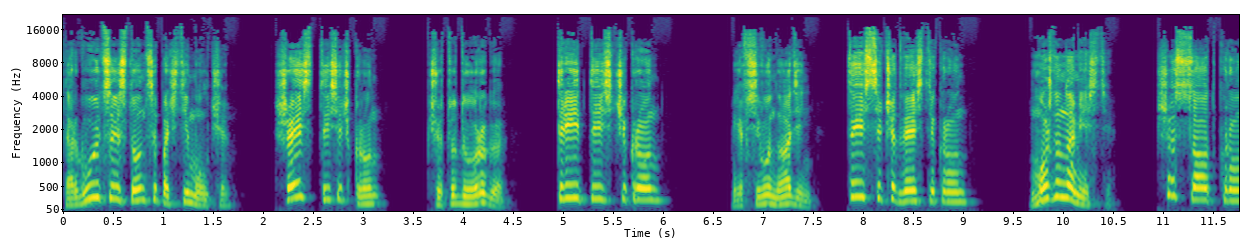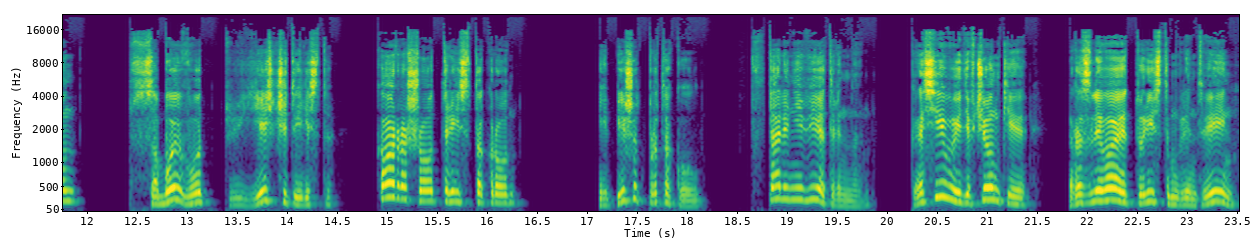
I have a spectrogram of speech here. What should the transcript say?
Торгуются эстонцы почти молча. 6 тысяч крон. Что-то дорого. 3 тысячи крон. Я всего на день. 1200 крон. Можно на месте? 600 крон. С собой вот есть 400. Хорошо, 300 крон. И пишут протокол. В Таллине ветрено. Красивые девчонки разливают туристам глинтвейн.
